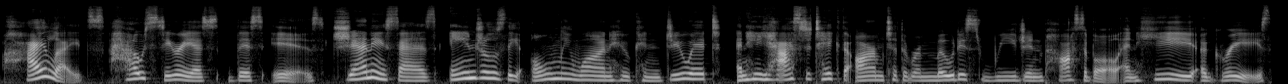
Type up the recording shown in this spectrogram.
highlights how serious this is. Jenny says Angel's the only one who can do it, and he has to take the arm to the remotest region possible. And he agrees.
